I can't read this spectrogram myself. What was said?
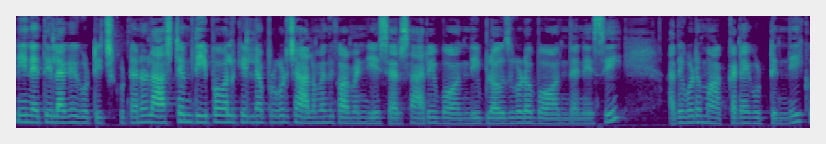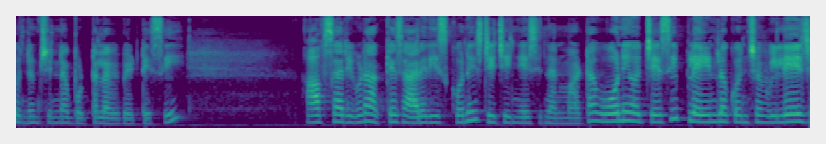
నేనైతే ఇలాగే కుట్టించుకుంటాను లాస్ట్ టైం దీపావళికి వెళ్ళినప్పుడు కూడా చాలామంది కామెంట్ చేశారు శారీ బాగుంది బ్లౌజ్ కూడా బాగుంది అనేసి. అది కూడా మా అక్కనే కుట్టింది. కొంచెం చిన్న బుట్టలు అవి పెట్టేసి. హాఫ్ శారీ కూడా అక్కే శారీ తీసుకొని స్టిచ్చింగ్ చేసింది అనమాట ఓనీ వచ్చేసి ప్లెయిన్లో కొంచెం విలేజ్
